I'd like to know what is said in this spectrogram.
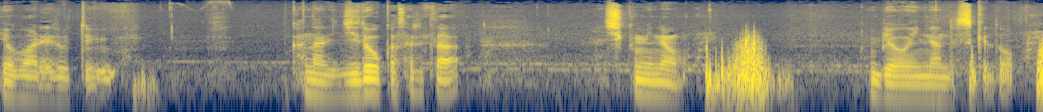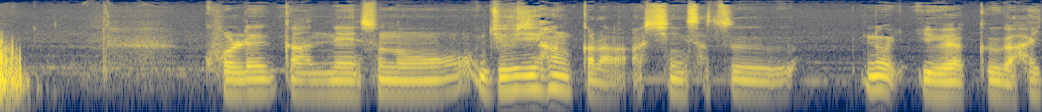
呼ばれるというかなり自動化された仕組みの病院なんですけどこれがねその10時半から診察の予約が入っ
